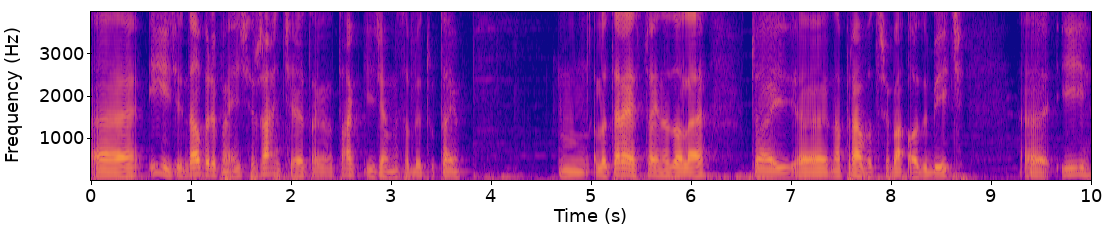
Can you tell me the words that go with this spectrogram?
E, I dzień dobry, panie sierżancie, tak, tak, idziemy sobie tutaj. Mm, Loteria jest tutaj na dole, tutaj e, na prawo trzeba odbić e, i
